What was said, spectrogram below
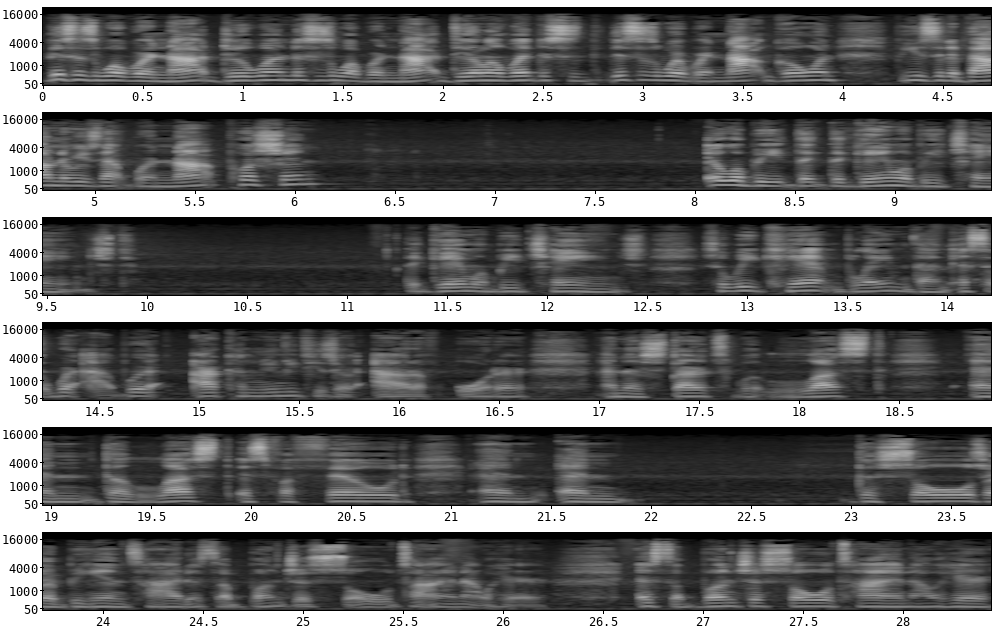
this is what we're not doing. This is what we're not dealing with. This is this is where we're not going. These are the boundaries that we're not pushing. It will be the, the game will be changed. The game will be changed. So we can't blame them. It's we're, we're our communities are out of order and it starts with lust and the lust is fulfilled and and the souls are being tied. It's a bunch of soul tying out here. It's a bunch of soul tying out here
